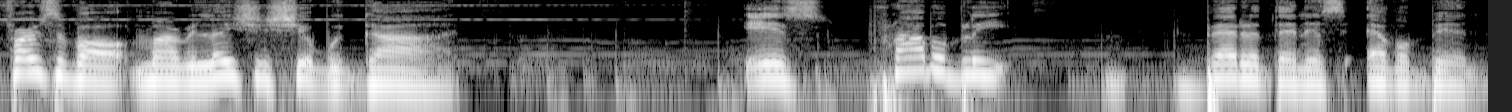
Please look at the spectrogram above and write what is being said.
First of all, my relationship with God is probably better than it's ever been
